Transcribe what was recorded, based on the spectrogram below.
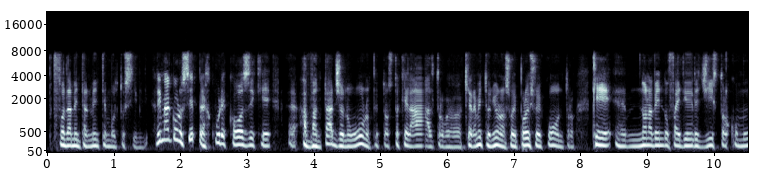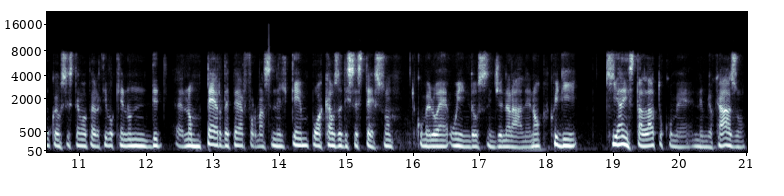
fondamentalmente molto simili. Rimangono sempre alcune cose che eh, avvantaggiano uno piuttosto che l'altro, chiaramente ognuno ha i suoi pro e i suoi contro, che eh, non avendo un file di registro comunque è un sistema operativo che non, de- eh, non perde performance nel tempo a causa di se stesso, come lo è Windows in generale. No? Quindi chi ha installato come nel mio caso,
